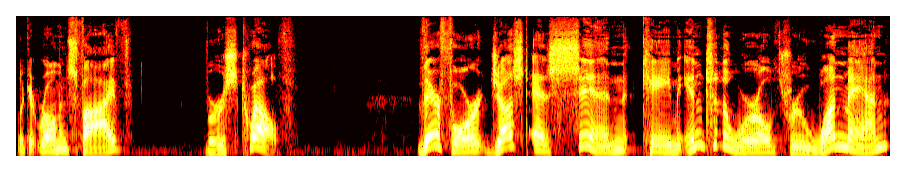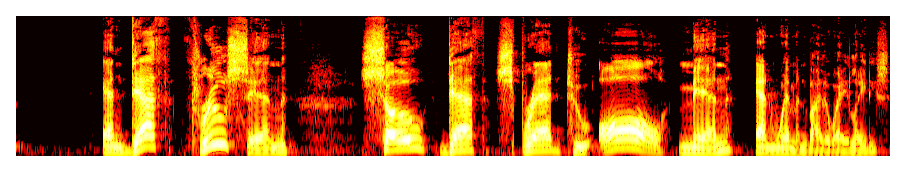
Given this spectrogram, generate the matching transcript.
Look at Romans 5, verse 12. Therefore, just as sin came into the world through one man, and death through sin, so death spread to all men and women, by the way, ladies,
